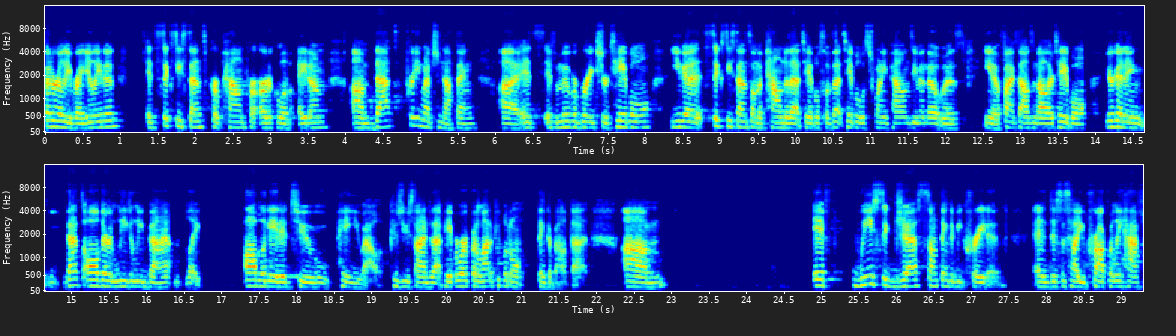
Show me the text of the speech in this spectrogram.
federally regulated. It's 60 cents per pound per article of item. Um, that's pretty much nothing. Uh, it's if a mover breaks your table, you get 60 cents on the pound of that table. So if that table was 20 pounds, even though it was, you know, $5,000 table, you're getting, that's all they're legally bound, like obligated to pay you out because you signed that paperwork. But a lot of people don't think about that. Um, if we suggest something to be created, and this is how you properly have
